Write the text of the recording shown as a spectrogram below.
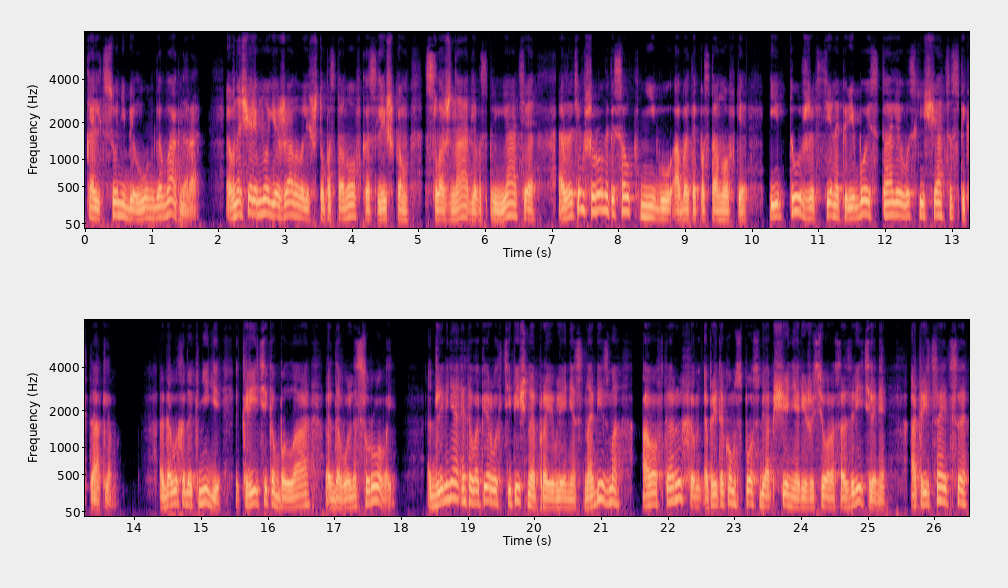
«Кольцо Нибелунга» Вагнера. Вначале многие жаловались, что постановка слишком сложна для восприятия, а затем Широ написал книгу об этой постановке, и тут же все наперебой стали восхищаться спектаклем. До выхода книги критика была довольно суровой. Для меня это, во-первых, типичное проявление снобизма, а во-вторых, при таком способе общения режиссера со зрителями отрицается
